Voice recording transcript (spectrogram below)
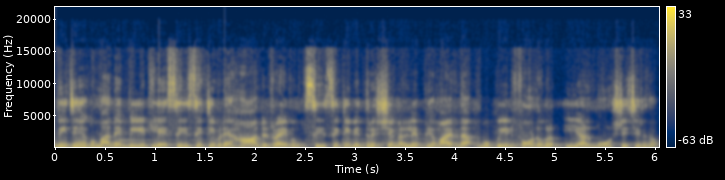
വിജയകുമാറിന്റെ വീട്ടിലെ സി സി ടിവിയുടെ ഹാർഡ് ഡ്രൈവും സി സി ടി വി ദൃശ്യങ്ങൾ ലഭ്യമായിരുന്ന മൊബൈൽ ഫോണുകളും ഇയാൾ മോഷ്ടിച്ചിരുന്നു.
